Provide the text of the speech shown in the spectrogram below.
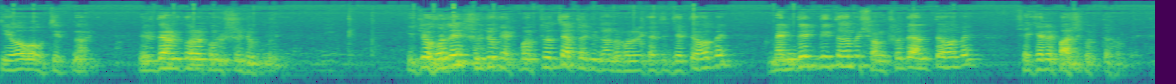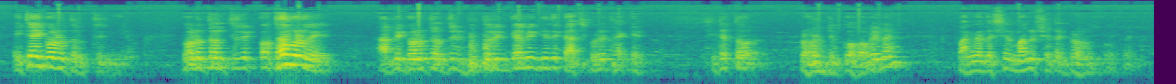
কি হওয়া উচিত নয়, নির্ধারণ করার কোনো সুযোগ নেই। কিছু হলে সুযোগ একমাত্র হচ্ছে আপনাকে জনগণের কাছে যেতে হবে ম্যান্ডেট নিতে হবে, সংসদে আনতে হবে, সেখানে পাশ করতে হবে। এটাই গণতন্ত্রের নিয়ম। গণতন্ত্রের কথা বললে আপনি গণতন্ত্রের বিপরীতগামী যদি কাজ করে থাকেন, সেটা তো গ্রহণযোগ্য হবে না। বাংলাদেশের মানুষ সেটা গ্রহণ করবে না।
